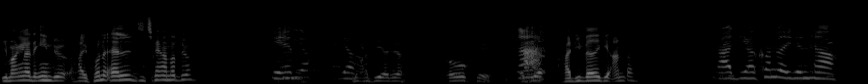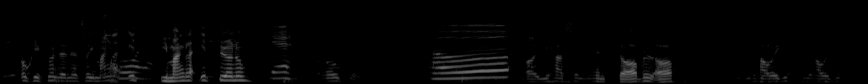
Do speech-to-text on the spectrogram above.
I mangler det ene dyr. Har I fundet alle de tre andre dyr? Fire. Fire. Nå, de er der. Okay. Ah. Er- Har de været i de andre? Nej, de har kun været i den her. Okay, kun den her. Så I mangler, et. I mangler et dyr nu? Ja. Okay. Og Og I har simpelthen dobbelt op. I har jo ikke, I har jo ikke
